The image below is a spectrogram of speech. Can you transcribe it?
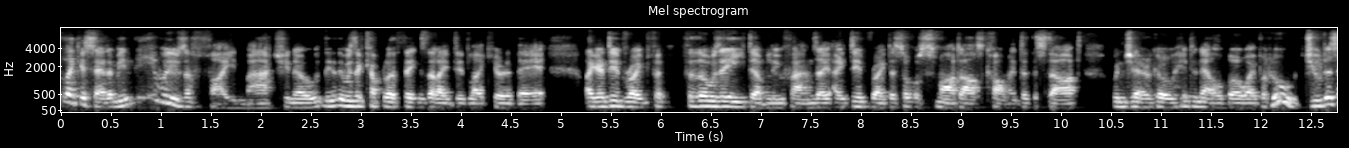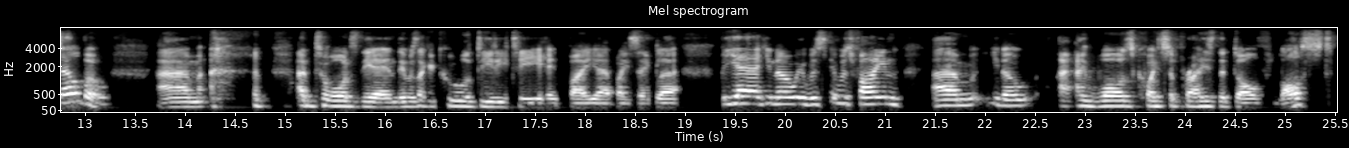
Like I said, I mean, it was a fine match. You know, there was a couple of things that I did like here and there. Like I did write for for those AEW fans, I, I did write a sort of smart ass comment at the start when Jericho hit an elbow. I put, "Ooh, Judas elbow." Um, and towards the end, there was like a cool DDT hit by uh, by Ziggler. But yeah, you know, it was it was fine. Um, you know, I, I was quite surprised that Dolph lost,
